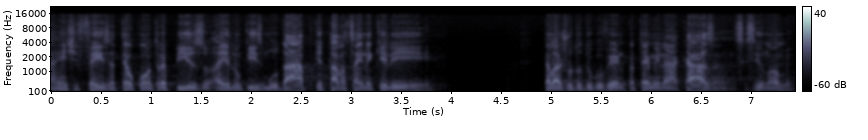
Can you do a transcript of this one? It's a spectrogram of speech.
a gente fez até o contrapiso, aí ele não quis mudar porque estava saindo aquele, aquela ajuda do governo para terminar a casa, esqueci o nome.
